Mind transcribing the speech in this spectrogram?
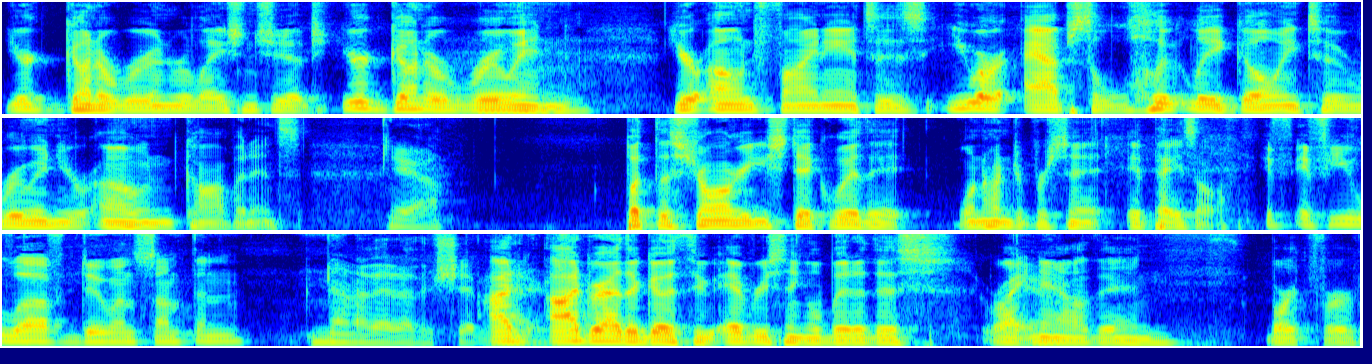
You're going to ruin relationships. You're going to ruin Mm. your own finances. You are absolutely going to ruin your own confidence. Yeah. But the stronger you stick with it, 100%, it pays off. If if you love doing something, none of that other shit I'd. I'd rather go through every single bit of this right Yeah. now than work for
